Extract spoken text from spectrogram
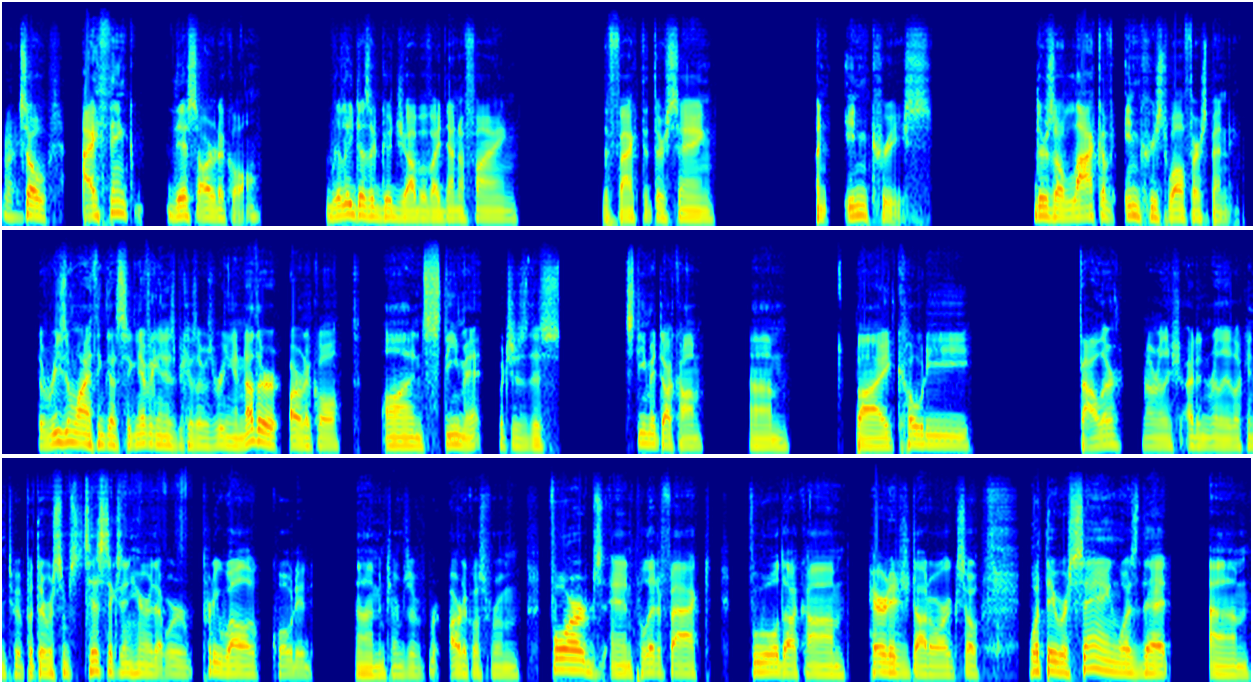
Right. So I think this article really does a good job of identifying the fact that they're saying an increase. There's a lack of increased welfare spending. The reason why I think that's significant is because I was reading another article on Steemit, which is this steemit.com um, by Cody Fowler. I'm not really sure. I didn't really look into it, but there were some statistics in here that were pretty well quoted um, in terms of articles from Forbes and PolitiFact, Fool.com, Heritage.org. So what they were saying was that um,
